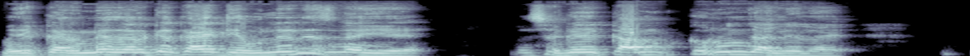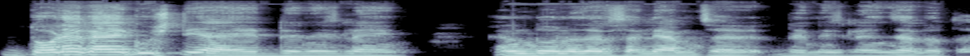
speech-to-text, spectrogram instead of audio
म्हणजे करण्यासारखं काय ठेवलेलंच नाहीये. सगळे काम करून झालेलं आहे. थोड्या काही गोष्टी आहेत ड्रेनेज लाईन कारण दोन हजार साली आमचं ड्रेनेज लाईन झालं होतं.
